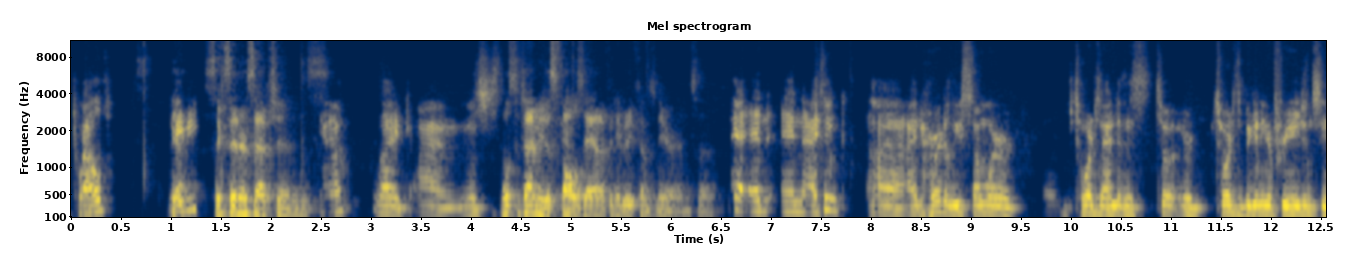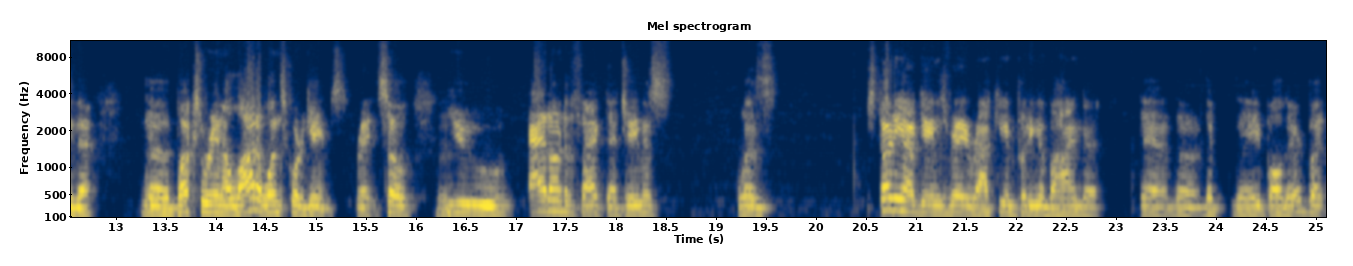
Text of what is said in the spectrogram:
12, Yeah, maybe? six interceptions. You know, like uh, it's just, Most of the time, he just falls down if anybody comes near him. So yeah, and and I think uh, I'd heard at least somewhere towards the end of this to, or towards the beginning of free agency that the Bucs were in a lot of one score games, right? So Hmm. you add on to the fact that Jameis was starting out games very rocky and putting him behind the the the, the, the eight ball there, but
